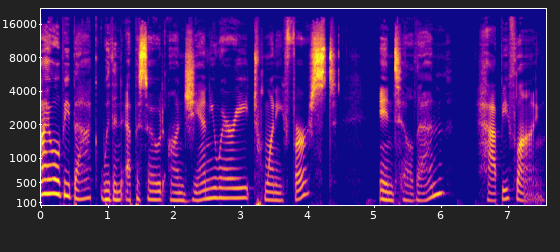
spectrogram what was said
I will be back with an episode on January 21st. Until then, happy flying.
